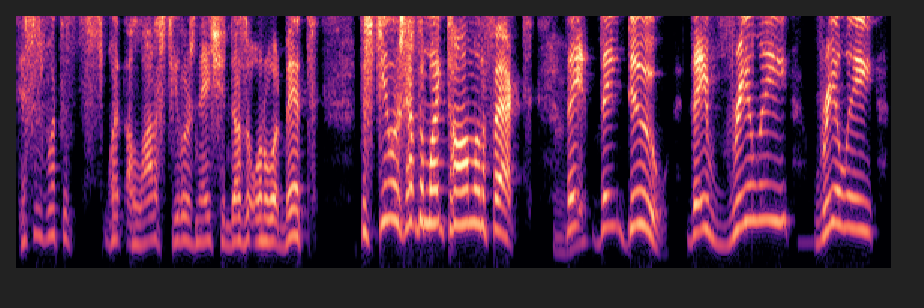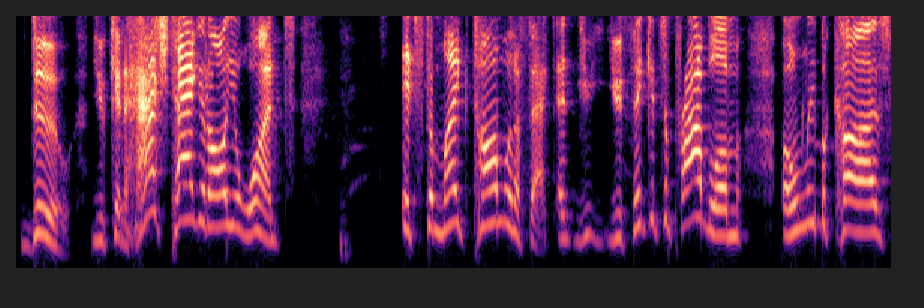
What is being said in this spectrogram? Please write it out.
this is what this what a lot of Steelers Nation doesn't want to admit. The Steelers have the Mike Tomlin effect. Mm-hmm. They they do. They really, really do. You can hashtag it all you want. It's the Mike Tomlin effect. And you you think it's a problem only because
